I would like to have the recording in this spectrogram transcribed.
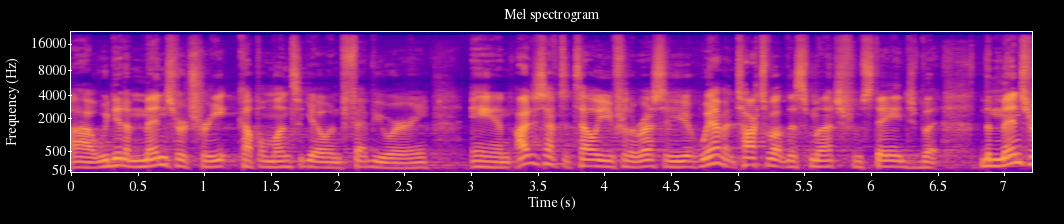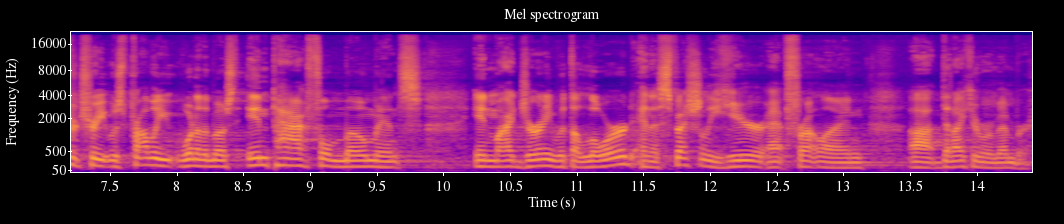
Uh, we did a men's retreat a couple months ago in February, and I just have to tell you, for the rest of you, we haven't talked about this much from stage, but the men's retreat was probably one of the most impactful moments in my journey with the Lord, and especially here at Frontline, uh, that I can remember.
